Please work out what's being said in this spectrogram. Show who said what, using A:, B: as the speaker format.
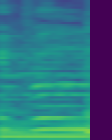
A: I believe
